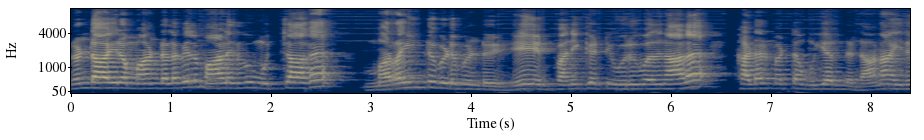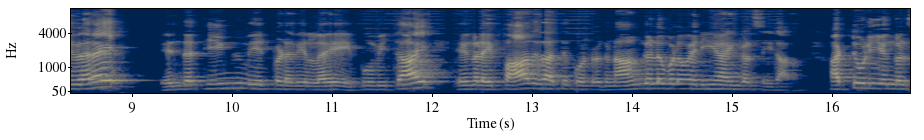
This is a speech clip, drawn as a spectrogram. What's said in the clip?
ரெண்டாயிரம் ஆண்டளவில் மாலைதீவு முற்றாக மறைந்து விடும் என்று. ஏன்? பனிக்கட்டி உருகுவதனால கடல் மட்டம் உயர்ந்தது. ஆனா இதுவரை எந்த தீங்கும் ஏற்படவில்லை. பூமி தாய் எங்களை பாதுகாத்து கொண்டிருக்கு. நாங்கள் எவ்வளவு அநியாயங்கள் செய்தாலும் அட்டூழியங்கள்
